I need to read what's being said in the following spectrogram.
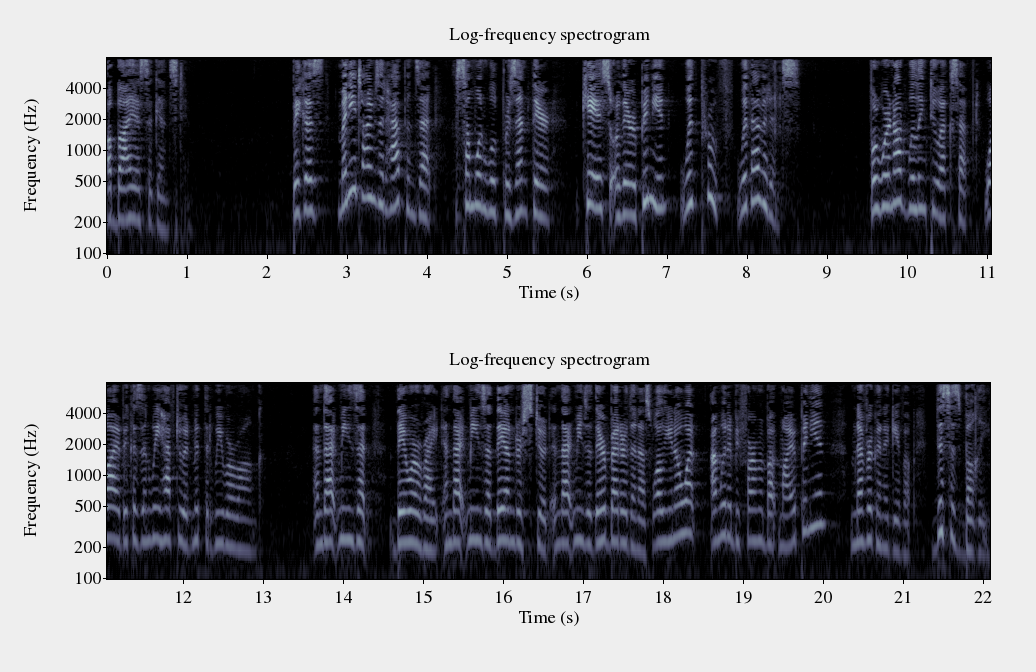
a bias against him. Because many times it happens that someone will present their case or their opinion with proof, with evidence. But we're not willing to accept. Why? Because then we have to admit that we were wrong. And that means that they were right. And that means that they understood. And that means that they're better than us. Well, you know what? I'm going to be firm about my opinion. I'm never going to give up. This is baghi.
